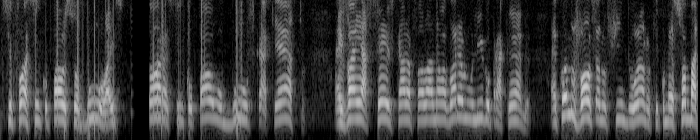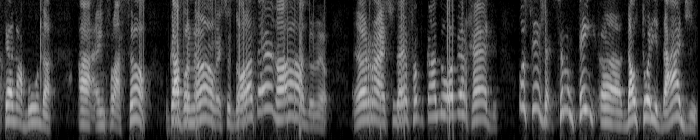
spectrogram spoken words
se for a cinco pau, eu sou burro, aí estoura cinco pau, o burro fica quieto, aí vai a seis, o cara fala, não, agora eu não ligo para câmbio. Aí quando volta no fim do ano, que começou a bater na bunda a inflação, o cara fala, não, esse dólar está errado, meu. Isso daí foi por causa do overhead. Ou seja, você não tem uh, da autoridade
